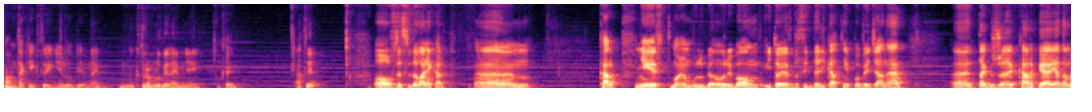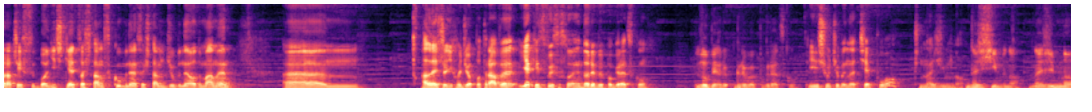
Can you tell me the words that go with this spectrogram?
Mam takiej, której nie lubię, naj, którą lubię najmniej. Okej. A ty? O, zdecydowanie karp. Em, karp nie jest moją ulubioną rybą i to jest dosyć delikatnie powiedziane. E, także karpia jadam raczej symbolicznie, coś tam skubnę, coś tam dziubnę od mamy. Em, ale jeżeli chodzi o potrawy, jaki jest twój stosunek do ryby po grecku? Lubię ry- rybę po grecku. Jeśli u Ciebie na ciepło czy na zimno? Na zimno. Na zimno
